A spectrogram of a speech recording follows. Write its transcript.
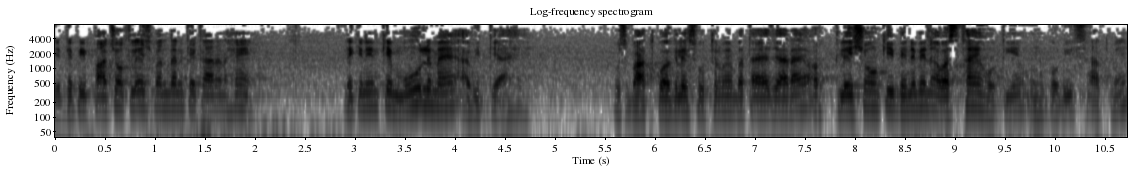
यद्यपि पाँचों क्लेश बंधन के कारण हैं, लेकिन इनके मूल में अविद्या है। उस बात को अगले सूत्र में बताया जा रहा है और क्लेशों की भिन्न भिन्न अवस्थाएँ होती हैं, उनको भी साथ में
